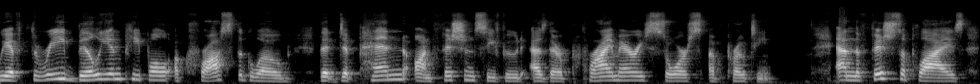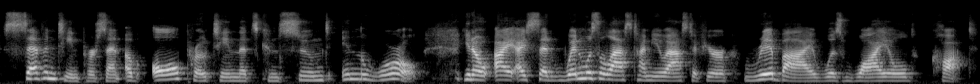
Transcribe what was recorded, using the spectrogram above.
We have 3 billion people across the globe that depend on fish and seafood as their primary source of protein. And the fish supplies 17% of all protein that's consumed in the world. You know, I, I said, when was the last time you asked if your ribeye was wild caught?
